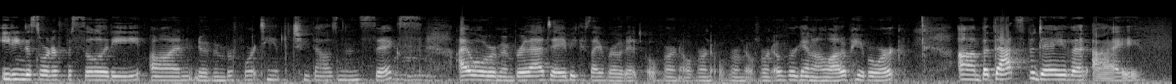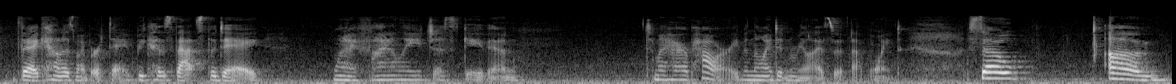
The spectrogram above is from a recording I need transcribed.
eating disorder facility on November fourteenth, two thousand and six. Mm-hmm. I will remember that day because I wrote it over and over and over and over and over again on a lot of paperwork. Um, but that's the day that I that I count as my birthday because that's the day when I finally just gave in to my higher power, even though I didn't realize it at that point. So, um,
